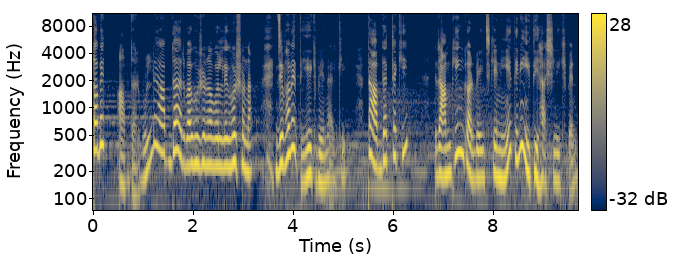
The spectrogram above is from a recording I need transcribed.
তবে আবদার বললে আবদার বা ঘোষণা বললে ঘোষণা, যেভাবে দেখবেন আর কি। তা আবদারটা কি? রামকিঙ্কর বেইজকে নিয়ে তিনি ইতিহাস লিখবেন।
